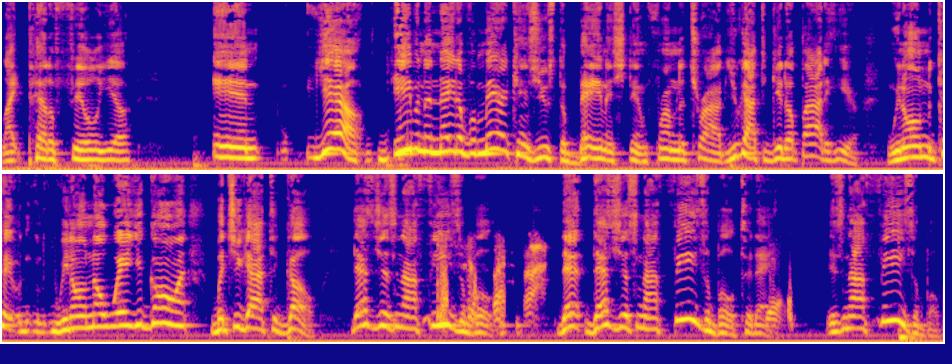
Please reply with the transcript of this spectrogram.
like pedophilia, and yeah, even the Native Americans used to banish them from the tribe. You got to get up out of here. We don't we don't know where you're going, but you got to go. That's just not feasible. that that's just not feasible today. It's not feasible.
